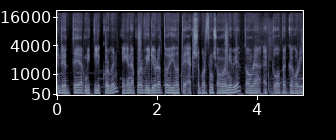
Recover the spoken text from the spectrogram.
এটাতে আপনি ক্লিক করবেন। এখানে আপনার ভিডিওটা তৈরি হতে একশো সময় নেবে। তো আমরা একটু অপেক্ষা করি।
